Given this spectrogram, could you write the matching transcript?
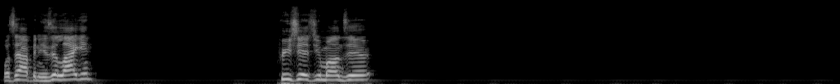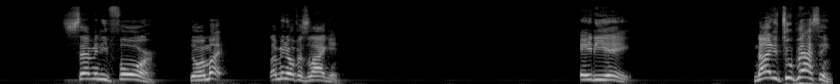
What's happening? Is it lagging? Appreciate you, Monzir. 74. Yo, am I? Let me know if it's lagging. 88. 92 passing.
